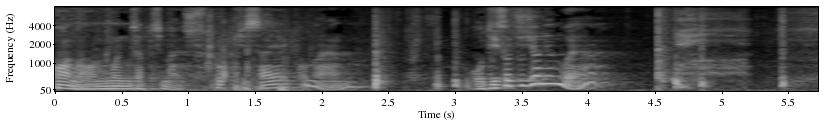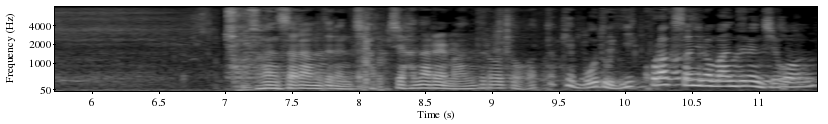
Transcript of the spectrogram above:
헌 업문 잡지만 수북히 쌓여있구만. 어디서 주저낸 거야? 조선 사람들은 잡지 하나를 만들어도 어떻게 모두 이 꼬락선이로 만드는지 원.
